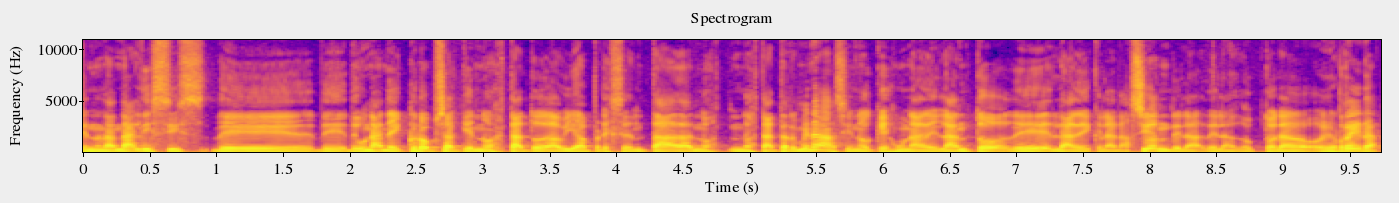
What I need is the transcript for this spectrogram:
en un análisis de, una necropsia que no está todavía presentada, no, está terminada, sino que es un adelanto de la declaración de la, de la doctora Herrera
